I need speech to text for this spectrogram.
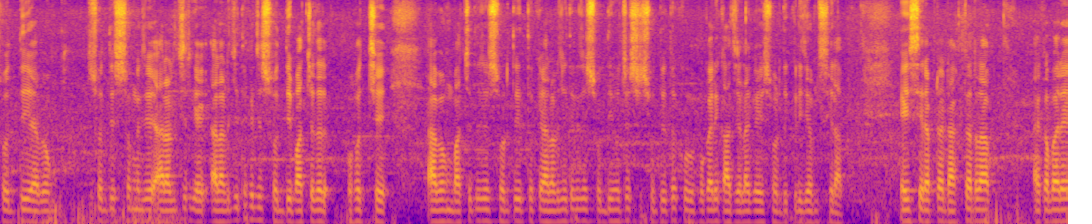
সর্দি এবং সর্দির সঙ্গে যে অ্যালার্জি অ্যালার্জি থেকে যে সর্দি বাচ্চাদের হচ্ছে এবং বাচ্চাদের যে সর্দি থেকে, অ্যালার্জি থেকে যে সর্দি হচ্ছে সেই সর্দিতে খুব উপকারী কাজে লাগে এই সর্দি ক্রিজাম সিরাপ। এই সিরাপটা ডাক্তাররা একেবারে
